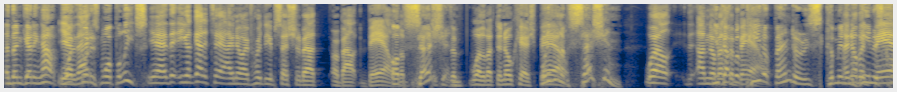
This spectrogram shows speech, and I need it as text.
and then getting out. Yeah, what that- good is more police? Yeah, th- you got to tell I know I've heard the obsession about about bail. The- Obsession? the- well, about the no cash bail. you mean obsession? Well, I'm You've got the repeat bail. offenders committing I know, heinous bail,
